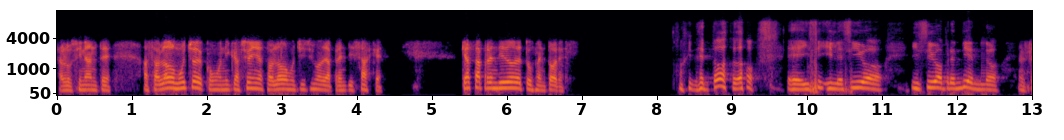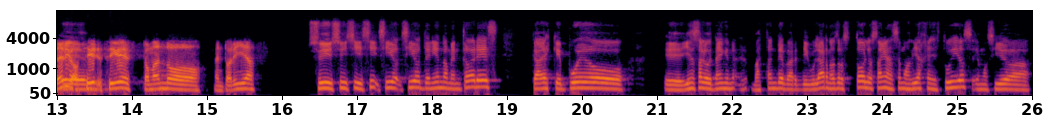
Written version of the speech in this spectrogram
Alucinante. Has hablado mucho de comunicación y has hablado muchísimo de aprendizaje. ¿Qué has aprendido de tus mentores? De todo. Eh, y, le sigo, y sigo aprendiendo. ¿En serio? Eh, ¿Sigues tomando mentorías? Sí, sí, sí, sí, sigo, sigo teniendo mentores. Cada vez que puedo eh, y eso es algo también bastante particular. Nosotros todos los años hacemos viajes de estudios, hemos ido a,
